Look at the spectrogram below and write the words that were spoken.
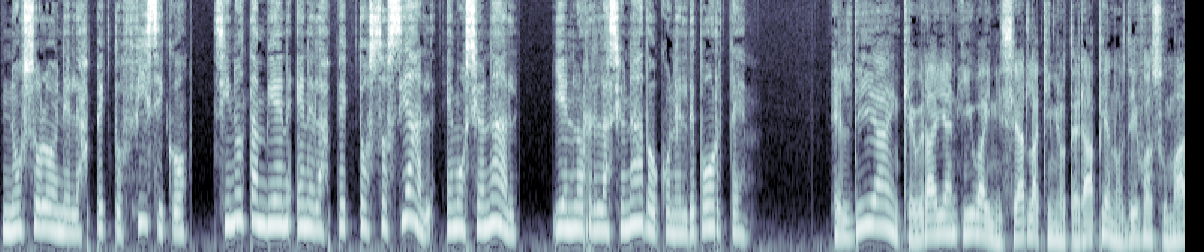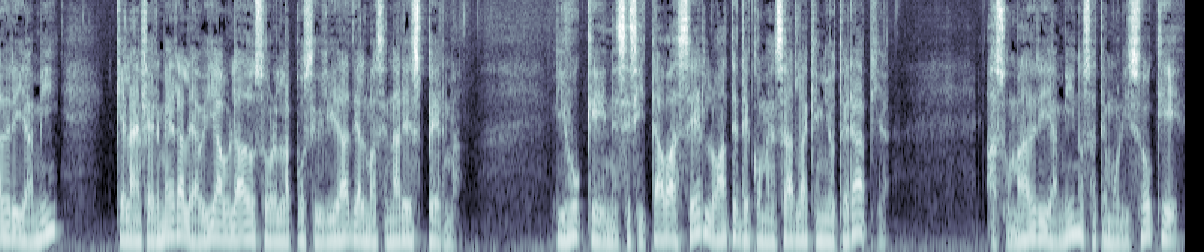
no solo en el aspecto físico, sino también en el aspecto social, emocional y en lo relacionado con el deporte. El día en que Brian iba a iniciar la quimioterapia nos dijo a su madre y a mí que la enfermera le había hablado sobre la posibilidad de almacenar esperma. Dijo que necesitaba hacerlo antes de comenzar la quimioterapia a su madre y a mí nos atemorizó que,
